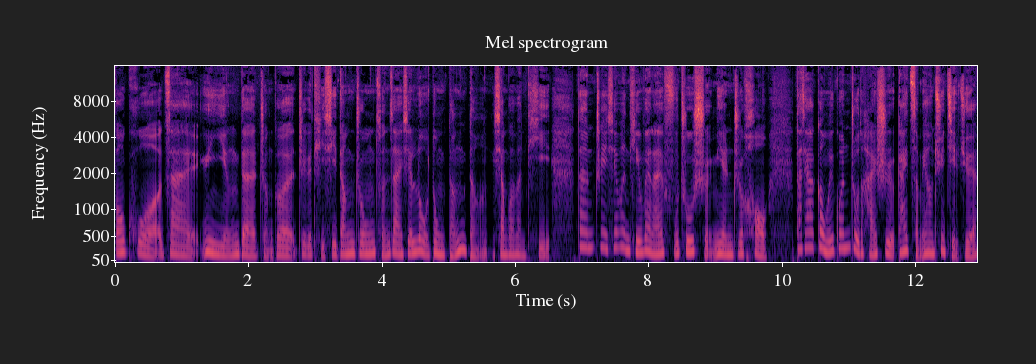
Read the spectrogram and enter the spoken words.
包括在运营的整个这个体系当中存在一些漏洞等等相关问题，但这些问题未来浮出水面之后，大家更为关注的还是该怎么样去解决。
